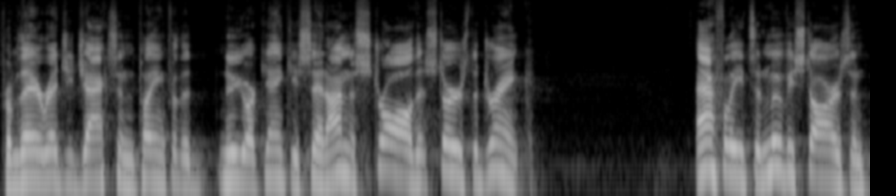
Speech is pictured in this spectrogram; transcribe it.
From there, Reggie Jackson, playing for the New York Yankees, said, I'm the straw that stirs the drink. Athletes and movie stars and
